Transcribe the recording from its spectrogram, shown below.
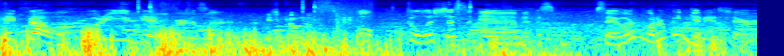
Hey fella, what do you get for dessert? Oh, delicious and Sailor, what are we getting here?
